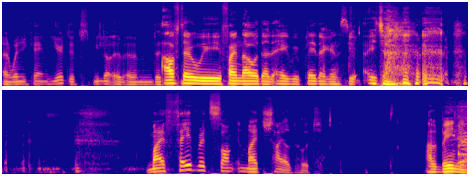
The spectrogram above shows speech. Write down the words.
And when you came here, did Milo? Uh, um, did After we find out that hey, we played against you, each other. my favorite song in my childhood. Albania.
